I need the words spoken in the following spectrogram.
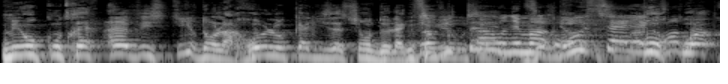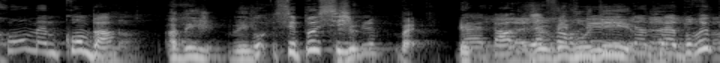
Mais au contraire, investir dans la relocalisation de l'activité. Roussel, pardonnez-moi, Roussel et Pourquoi grand patron, même combat. Ah, mais je- mais C'est je- possible. bah, Bah, par- je la vais vous dire, est un peu abrupte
